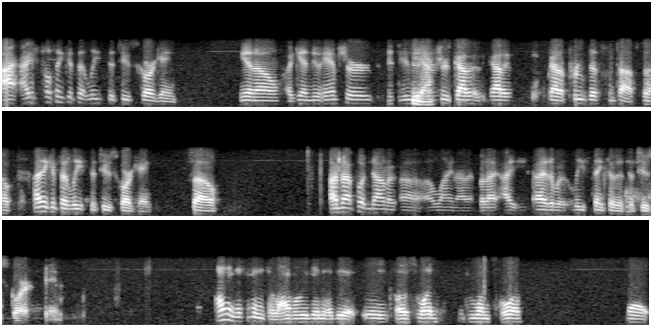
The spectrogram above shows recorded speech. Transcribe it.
I I still think it's at least a two score game. You know, again, New Hampshire, New Yeah. Hampshire's got to got to got to prove this one tough. So I think it's at least a two score game. So I'm not putting down a, a, a line on it, but I I I would at least think that it's a two score game. I think just because it's a rivalry game, it'll be a really close one with one score. But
